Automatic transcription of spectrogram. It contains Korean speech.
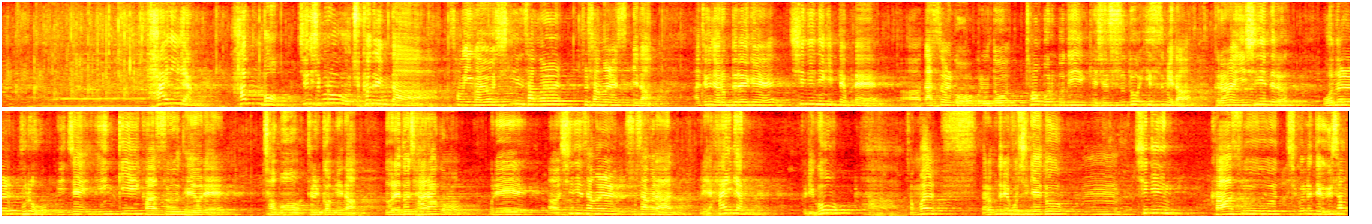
하이량 한봉 진심으로 축하드립니다. 성인가요 신인상을 수상을 했습니다. 아직은 여러분들에게 신인이기 때문에 어, 낯설고 그리고 또 처음 보는 분이 계실 수도 있습니다. 그러나 이 신인들은 오늘부로 이제 인기 가수 대열에 접어들 겁니다. 노래도 잘하고 우리 어, 신인상을 수상을 한 우리 하이량 그리고 아, 정말 여러분들이 보시기에도 음, 신인 가수치고는 이제 의상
